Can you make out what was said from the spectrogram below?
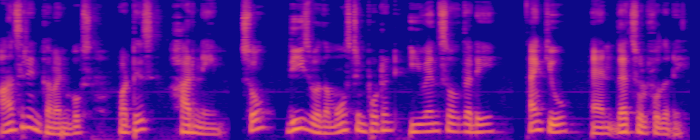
Answer in comment box what is her name. So these were the most important events of the day. Thank you and that's all for the day.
